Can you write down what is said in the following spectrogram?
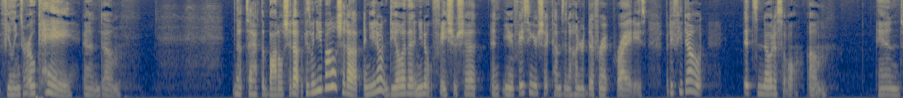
feelings are okay and um, not to have to bottle shit up. Because when you bottle shit up and you don't deal with it and you don't face your shit and you know facing your shit comes in a hundred different varieties. But if you don't it's noticeable um, and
